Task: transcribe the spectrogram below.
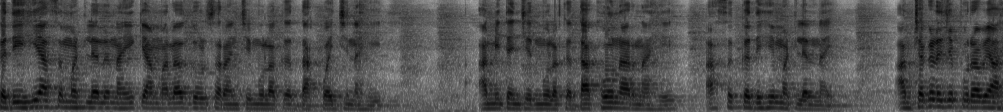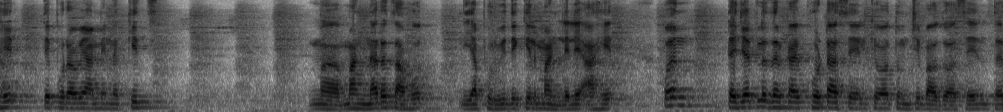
कधीही असं म्हटलेलं नाही की आम्हाला जोडसरांची मुलाखत दाखवायची नाही. आम्ही त्यांची मुलाखत दाखवणार नाही. असं कधीही म्हटलेलं नाही. आमच्याकडे जे पुरावे आहेत ते पुरावे आम्ही नक्कीच म मांडणारच आहोत. यापूर्वी देखील मांडलेले आहेत. पण त्याच्यातलं जर काय खोटं असेल किंवा तुमची बाजू असेल तर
